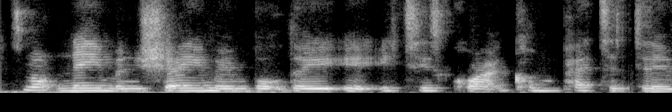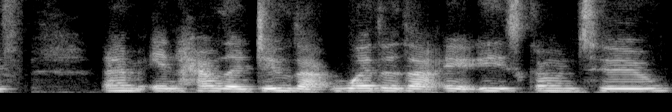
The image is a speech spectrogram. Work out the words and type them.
it's not name and shaming but they it, it is quite competitive um, in how they do that whether that it is going to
